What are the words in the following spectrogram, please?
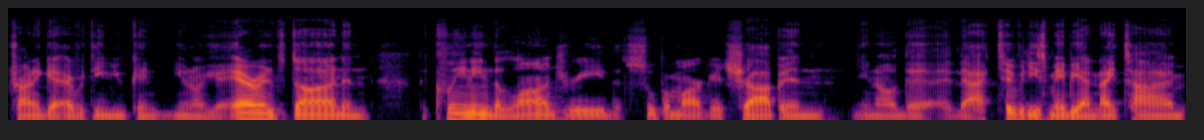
trying to get everything you can, you know, your errands done and the cleaning, the laundry, the supermarket shopping, you know, the the activities maybe at nighttime,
